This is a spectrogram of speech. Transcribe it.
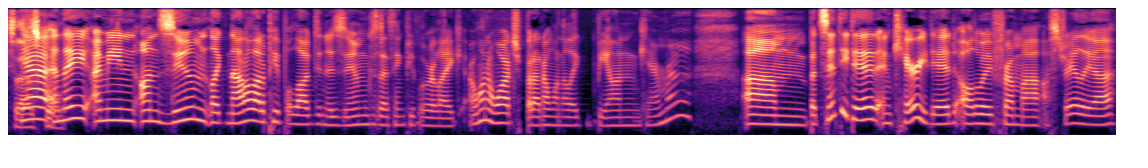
So that was yeah, cool. and they, I mean, on Zoom, like not a lot of people logged into Zoom because I think people were like, I want to watch, but I don't want to like be on camera. Um, but Cynthia did, and Carrie did, all the way from uh, Australia.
